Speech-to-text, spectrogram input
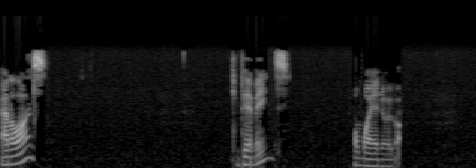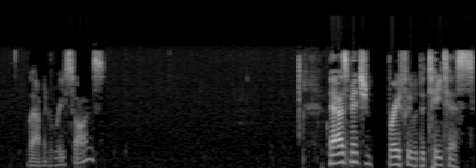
analyze, compare means, one way ANOVA. Allow me to resize. Now, as mentioned briefly with the t-tests,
